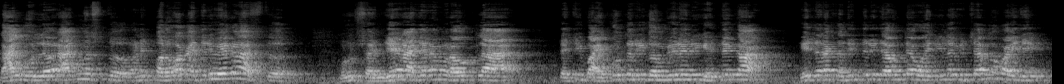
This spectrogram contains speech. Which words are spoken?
काल बोलल्यावर आज नसतं आणि परवा काहीतरी वेगळं असतं. म्हणून संजय राजाराम राऊतला त्याची बायको तरी गंभीरने घेते का? हे जरा कधीतरी जाऊन त्या वहिनीला विचारलं पाहिजे.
